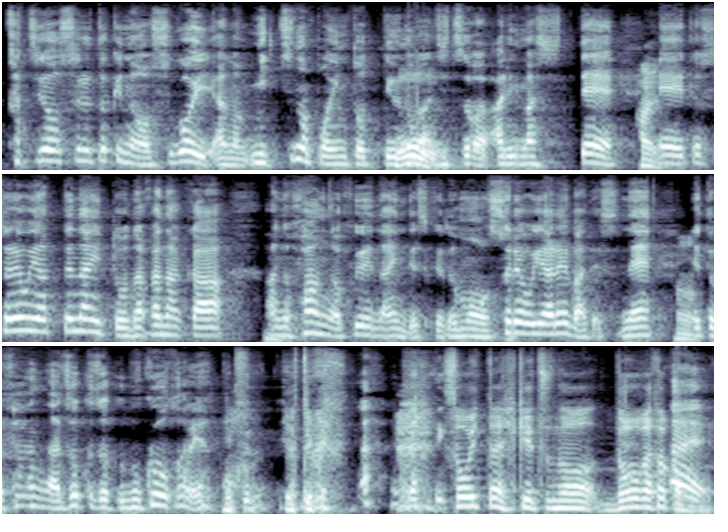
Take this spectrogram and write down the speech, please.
活用するときのすごい、あの、3つのポイントっていうのが実はありまして、はいえっ、と、それをやってないとなかなか、あの、ファンが増えないんですけども、それをやればですね、うんえっ、と、ファンが続々向こうからやってくる。やってくる。そういった秘訣の動画とかもはい、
